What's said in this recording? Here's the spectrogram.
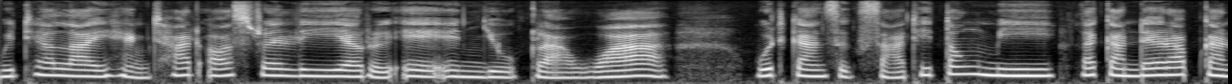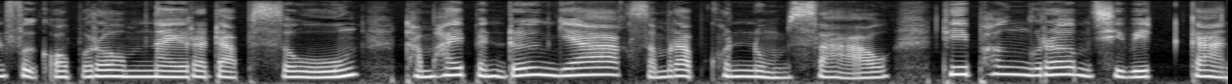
วิทยาลัยแห่งชาติออสเตรเลีย หรือ ANU กล่าวว่าวุฒิการศึกษาที่ต้องมี และการได้รับการฝึกอบรมในระดับสูงทำให้เป็นเรื่องยากสำหรับคนหนุ่มสาวที่เพิ่งเริ่มชีวิตการ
